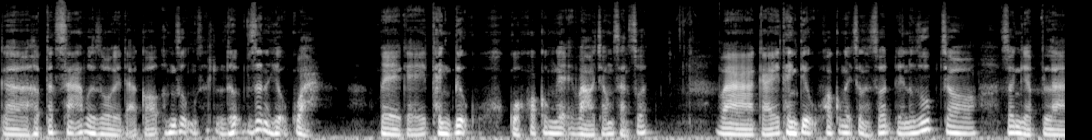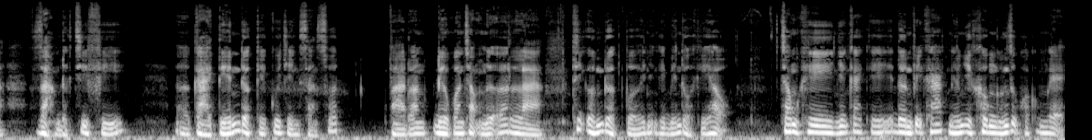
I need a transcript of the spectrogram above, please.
à, hợp tác xã vừa rồi đã có ứng dụng rất rất là hiệu quả về cái thành tựu của khoa công nghệ vào trong sản xuất và cái thành tựu khoa công nghệ trong sản xuất để nó giúp cho doanh nghiệp là giảm được chi phí ờ, cải tiến được cái quy trình sản xuất. Và đoan, điều quan trọng nữa là thích ứng được với những cái biến đổi khí hậu. Trong khi những cái, cái đơn vị khác nếu như không ứng dụng khoa công nghệ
